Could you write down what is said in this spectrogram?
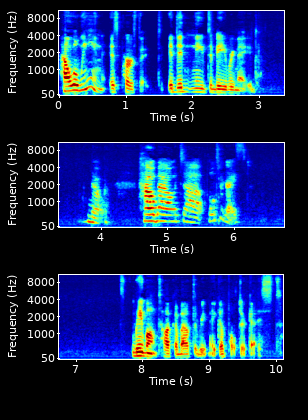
Halloween is perfect. It didn't need to be remade. no. How about uh, Poltergeist? We won't talk about the remake of Poltergeist.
